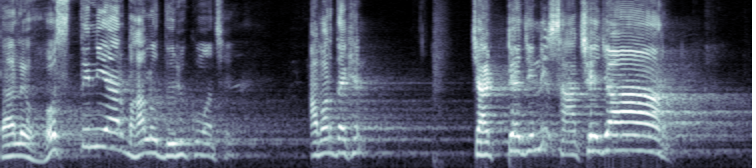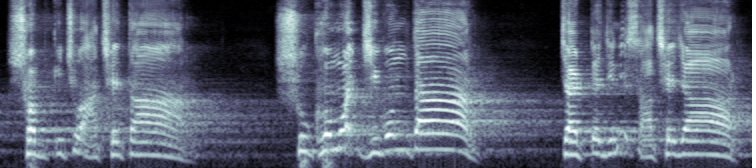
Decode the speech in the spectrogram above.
তাহলে হস্তিনী আর ভালো দুরকম আছে। আবার দেখেন, চারটে জিনিস আছে যার সব কিছু আছে তার, সুখময় জীবন তার, চারটে জিনিস আছে যার,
